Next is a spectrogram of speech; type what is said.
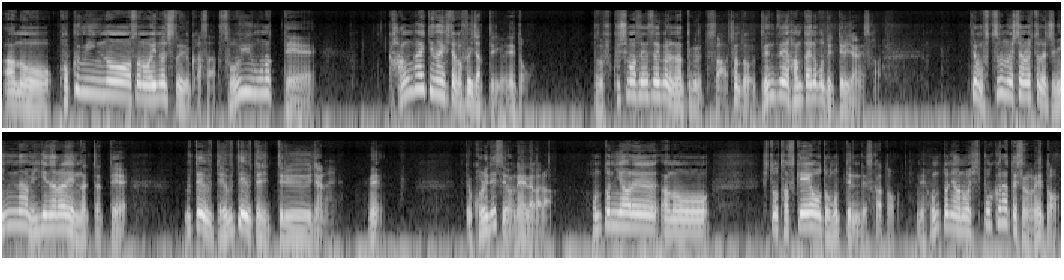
あの、国民のその命というかさ、そういうものって、考えてない人が増えちゃってるよね、と。福島先生ぐらいになってくるとさ、ちゃんと全然反対のこと言ってるじゃないですか。でも普通の下の人たちみんな右習いになっちゃって、うてうてうてうて言ってるじゃない。ね。で、これですよね、だから。本当にあれ、あの、人を助けようと思ってるんですかと。ね、本当にあの、ヒポクラテスのね、と。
